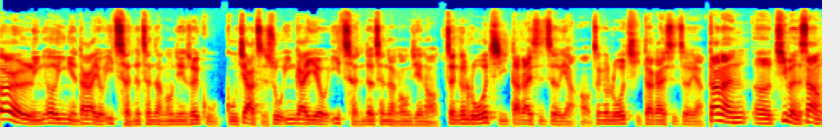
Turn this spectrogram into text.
二零二一年大概有一成的成长空间，所以股股价指数应该也有一成的成长空间哦。整个逻辑大概是这样哦，整个逻辑大概是这样。当然，呃，基本上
